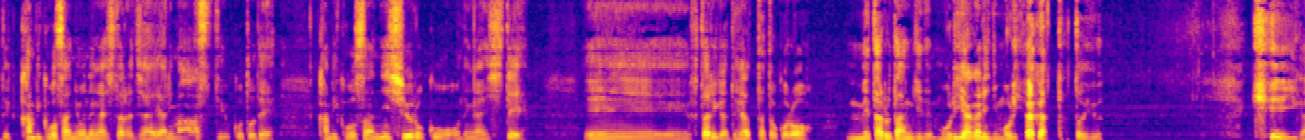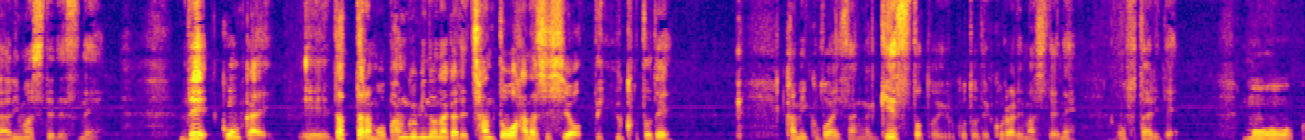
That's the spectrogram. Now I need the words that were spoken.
で上久保さんにお願いしたらじゃあやりますっていうことで上久保さんに収録をお願いして、えー、2人が出会ったところメタル談義で盛り上がりに盛り上がったという経緯がありましてですね。で今回えー、だったらもう番組の中でちゃんとお話ししようっていうことで上久保愛さんがゲストということで来られましてねお二人で。もう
